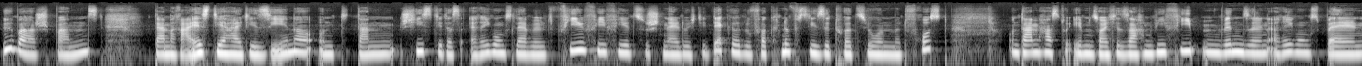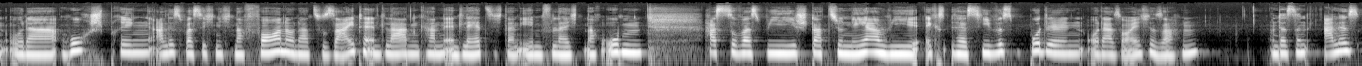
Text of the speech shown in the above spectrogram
überspannst, dann reißt dir halt die Sehne und dann schießt dir das Erregungslevel viel, viel, viel zu schnell durch die Decke. Du verknüpfst die Situation mit Frust und dann hast du eben solche Sachen wie Fiepen, Winseln, Erregungsbellen oder Hochspringen. Alles, was sich nicht nach vorne oder zur Seite entladen kann, entlädt sich dann eben vielleicht nach oben. Hast sowas wie stationär, wie exzessives Buddeln oder solche Sachen. Und das sind alles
